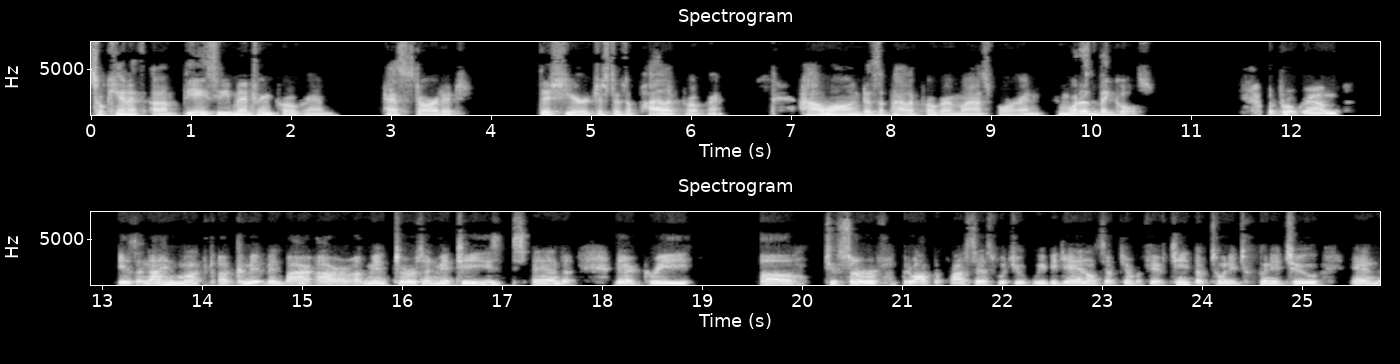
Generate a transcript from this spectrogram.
So, Kenneth, um, the ACB mentoring program has started this year just as a pilot program. How long does the pilot program last for, and what are the big goals? The program is a nine month uh, commitment by our uh, mentors and mentees, and uh, they agree uh, to serve throughout the process, which we began on September 15th of 2022, and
